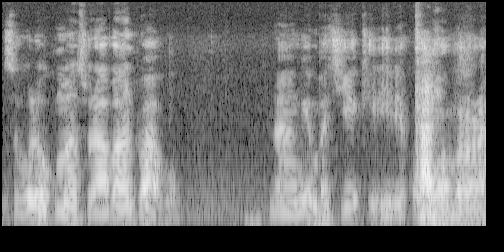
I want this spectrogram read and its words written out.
nsobole okumansula abantu abo nange mbakiikirire Kale. kubawombolola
